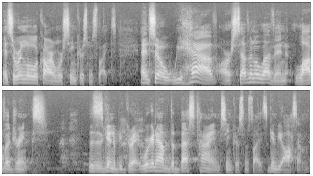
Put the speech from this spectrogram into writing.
And so we're in the little car and we're seeing Christmas lights. And so we have our 7 Eleven lava drinks. This is going to be great. We're going to have the best time seeing Christmas lights. It's going to be awesome.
